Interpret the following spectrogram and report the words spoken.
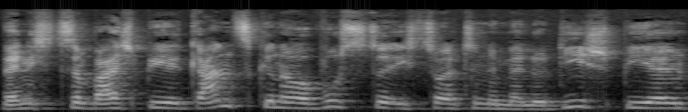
Wenn ich zum Beispiel ganz genau wusste, ich sollte eine Melodie spielen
